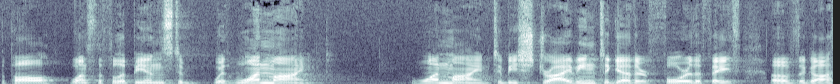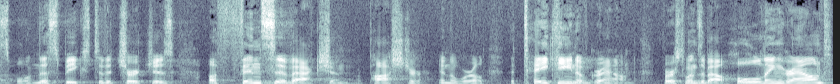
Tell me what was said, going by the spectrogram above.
So Paul wants the Philippians to, with one mind, one mind, to be striving together for the faith of the gospel. And this speaks to the church's offensive action or posture in the world, the taking of ground. First one's about holding ground,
